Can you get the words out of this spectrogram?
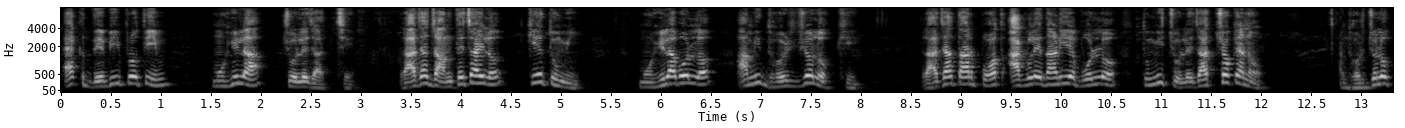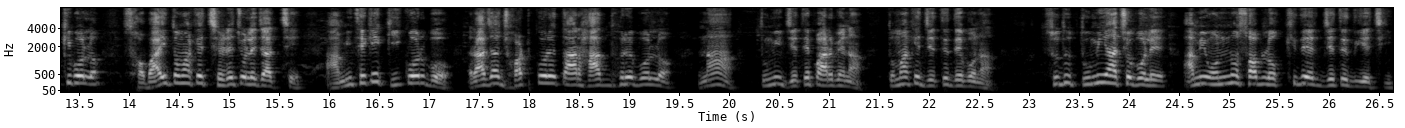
এক দেবী প্রতিম মহিলা চলে যাচ্ছে। রাজা জানতে চাইল, কে তুমি? মহিলা বলল, আমি ধৈর্য লক্ষ্মী। রাজা তার পথ আগলে দাঁড়িয়ে বলল, তুমি চলে যাচ্ছ কেন? ধৈর্যলক্ষ্মী বলল, সবাই তোমাকে ছেড়ে চলে যাচ্ছে। আমি থেকে কি করব? রাজা ঝট করে তার হাত ধরে বলল, না, তুমি যেতে পারবে না। তোমাকে যেতে দেব না। শুধু তুমি আছো বলে আমি অন্য সব লক্ষ্মীদের যেতে দিয়েছি,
